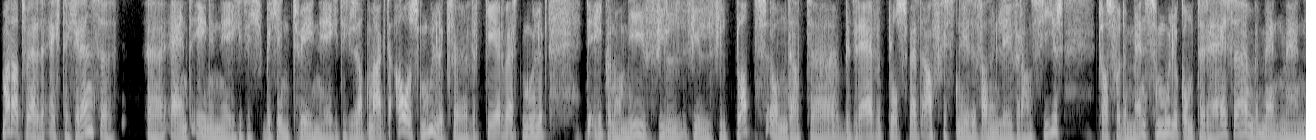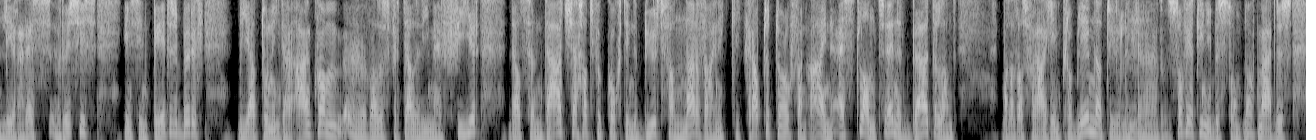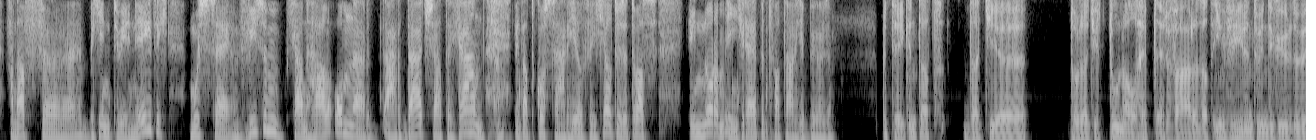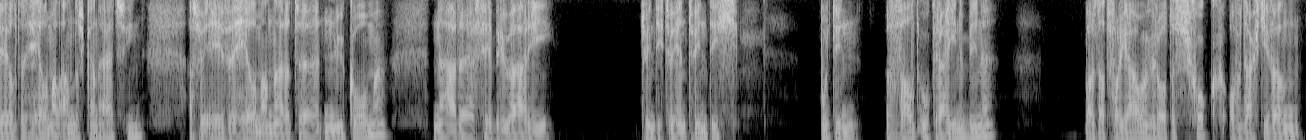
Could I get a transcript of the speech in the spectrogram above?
Maar dat werden echte grenzen uh, eind 91, begin 92. Dus dat maakte alles moeilijk. Uh, verkeer werd moeilijk. De economie viel, viel, viel plat, omdat uh, bedrijven plots werden afgesneden van hun leveranciers. Het was voor de mensen moeilijk om te reizen. Mijn, mijn lerares Russisch in Sint-Petersburg, die had toen ik daar aankwam, was, vertelde die mij vier, dat ze een daadje had gekocht in de buurt van Narva. En ik, ik grapte toen nog van, ah, in Estland, in het buitenland. Maar dat was voor haar geen probleem natuurlijk. Hmm. Eh, de Sovjet-Unie bestond nog. Maar dus vanaf uh, begin 92 moest zij een visum gaan halen om naar haar Dacia te gaan. En dat kostte haar heel veel geld. Dus het was enorm ingrijpend wat daar gebeurde. Betekent dat dat je, doordat je toen al hebt ervaren dat in 24 uur de wereld er helemaal anders kan uitzien, als we even helemaal naar het uh, nu komen, naar februari 2022, Poetin valt Oekraïne binnen. Was dat voor jou een grote schok? Of dacht je van,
